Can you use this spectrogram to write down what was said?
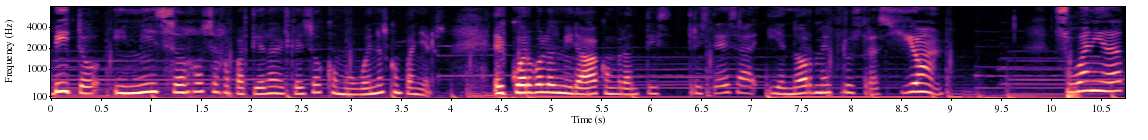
Vito y Miss Zorro se repartieron el queso como buenos compañeros. El cuervo los miraba con gran tristeza y enorme frustración. Su vanidad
